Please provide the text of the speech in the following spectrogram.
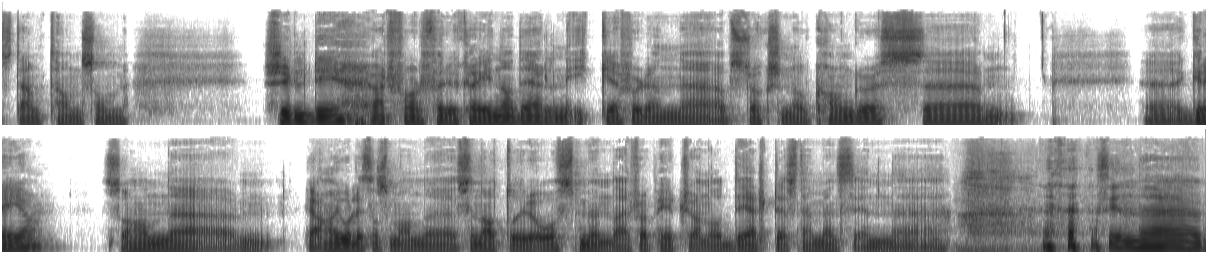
stemt han som skyldig, i hvert fall for Ukraina-delen, ikke for den uh, obstruction of Congress-greia. Uh, uh, så han, ja, han gjorde litt sånn som han senator Åsmund der fra Patrion og delte stemmen sin sin uh,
